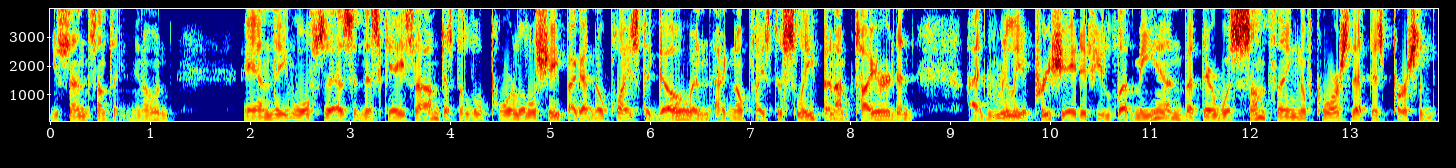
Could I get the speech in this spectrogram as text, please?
You send something, you know, and and the wolf says, in this case, I'm just a little poor little sheep. I got no place to go and I got no place to sleep and I'm tired and I'd really appreciate if you let me in. But there was something, of course, that this person,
